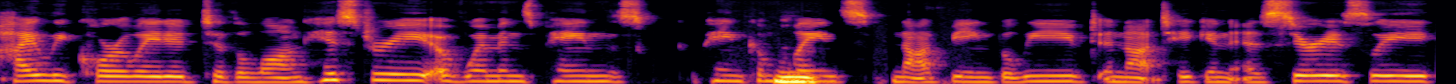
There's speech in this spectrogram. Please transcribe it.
highly correlated to the long history of women's pains pain complaints mm-hmm. not being believed and not taken as seriously,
